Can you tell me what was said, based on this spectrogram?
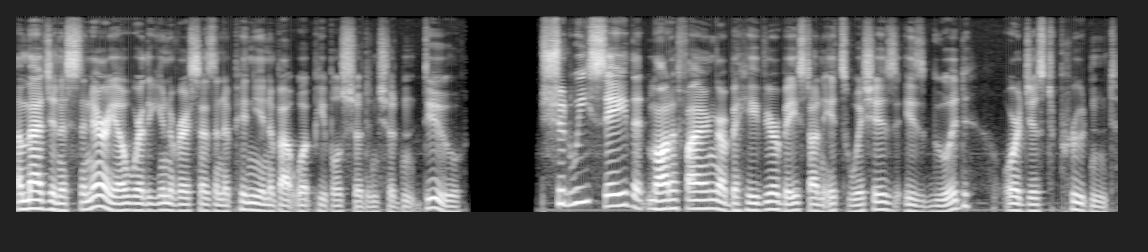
imagine a scenario where the universe has an opinion about what people should and shouldn't do. Should we say that modifying our behavior based on its wishes is good, or just prudent?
